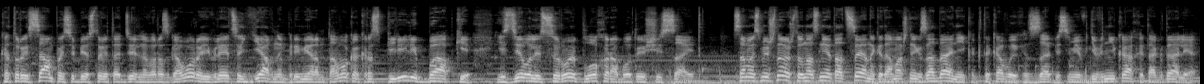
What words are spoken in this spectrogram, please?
который сам по себе стоит отдельного разговора и является явным примером того, как распилили бабки и сделали сырой, плохо работающий сайт. Самое смешное, что у нас нет оценок и домашних заданий как таковых, с записями в дневниках и так далее.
